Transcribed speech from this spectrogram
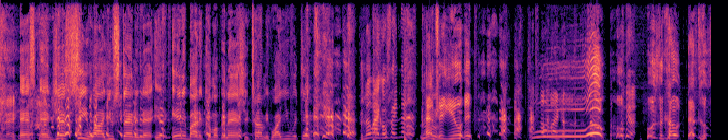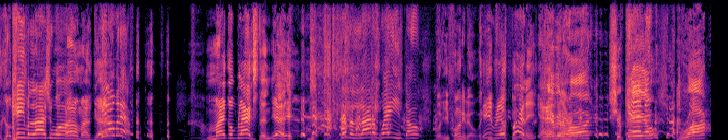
name? And, and just see why you standing there. If anybody come up and ask you, Tommy, why you with them? Nobody gonna say nothing. Patrick Ewing. Oh my God. Who's the coach? That's who's the coach? Keem Elijah one. Oh my God! Get over there. Michael Blackson. Yeah, There's a lot of ways, dog. But he funny though. he real funny. Yeah. Kevin Hart, Chappelle, Rock.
